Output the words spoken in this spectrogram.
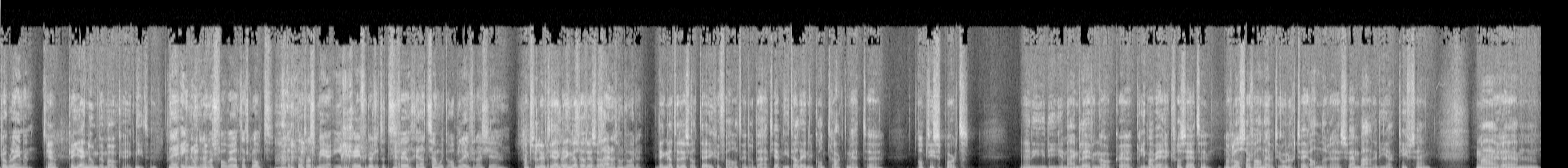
problemen. Ja, Kijk, jij noemde hem ook, ik niet. Hè? Nee, ik noemde hem als voorbeeld, dat klopt. Dat, dat was meer ingegeven doordat het veel geld zou moeten opleveren als je Absoluut. Ja, ik denk dat het dus wel. Moet worden. Ik denk dat er dus wel tegenvalt, inderdaad. Je hebt niet alleen een contract met uh, Opti Sport, uh, die, die in mijn beleving ook uh, prima werk verzetten. Nog los daarvan hebben we natuurlijk ook nog twee andere zwembaden die actief zijn. Maar um,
